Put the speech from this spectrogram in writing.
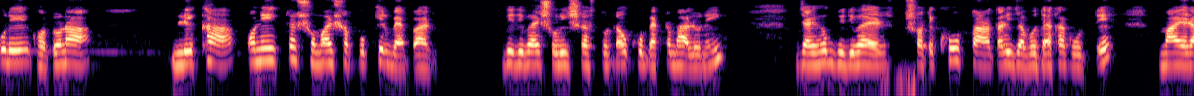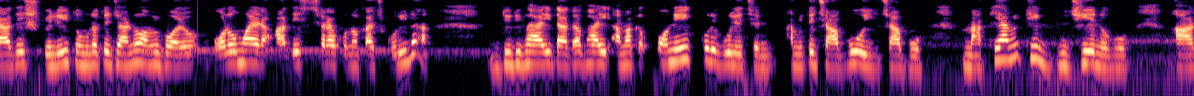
করে ঘটনা, লেখা অনেকটা সময় সাপেক্ষের ব্যাপার। দিদিভাইয়ের শরীর স্বাস্থ্যটাও খুব একটা ভালো নেই। যাই হোক দিদিভাইয়ের সাথে খুব তাড়াতাড়ি যাব দেখা করতে। মায়ের আদেশ পেলেই, তোমরা তো জানো, আমি বড় বড় মায়ের আদেশ ছাড়া কোনো কাজ করি না। দিদি ভাই, দাদা ভাই আমাকে অনেক করে বলেছেন, আমি তো যাবই, যাব। মাকে আমি ঠিক বুঝিয়ে নেব। আর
